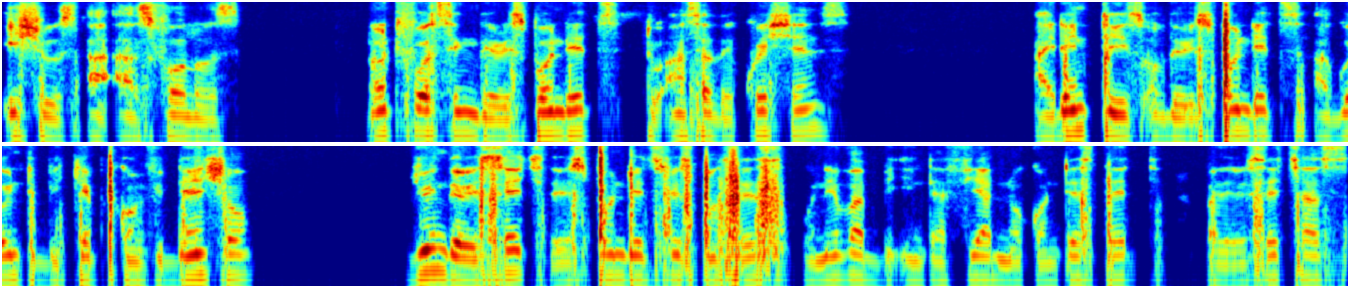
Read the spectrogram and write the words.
issues are as follows. Not forcing the respondents to answer the questions. Identities of the respondents are going to be kept confidential. During the research, the respondents' responses will never be interfered nor contested by the researchers.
